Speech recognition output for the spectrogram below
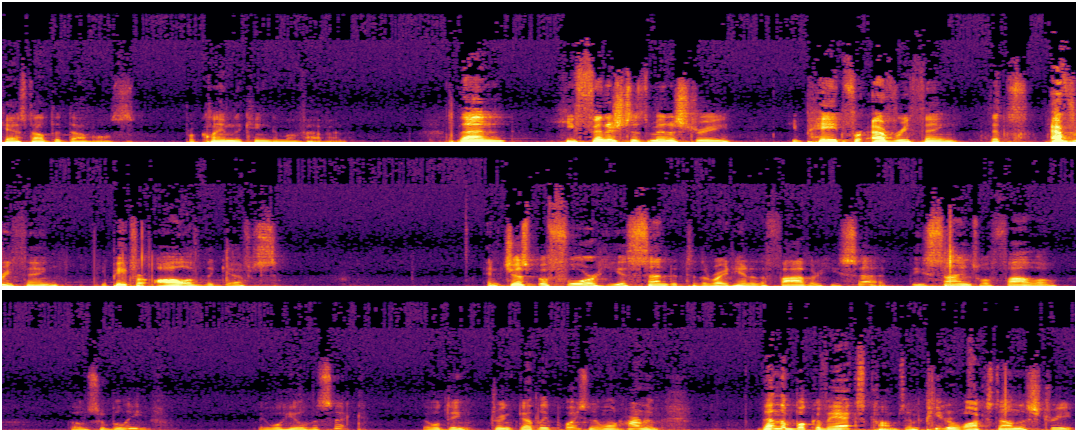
cast out the devils, proclaim the kingdom of heaven. Then he finished his ministry. He paid for everything. That's everything. He paid for all of the gifts. And just before he ascended to the right hand of the Father, he said, These signs will follow those who believe. They will heal the sick. They will drink, deadly poison. It won't harm them. Then the book of Acts comes, and Peter walks down the street,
